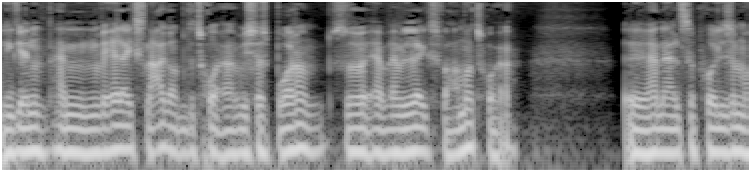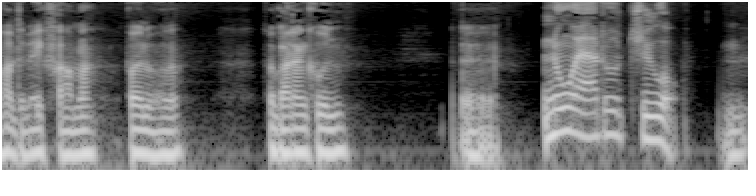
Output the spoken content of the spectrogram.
igen, han vil heller ikke snakke om det, tror jeg. Hvis jeg spurgte ham, så ja, han vil heller ikke svare mig, tror jeg. Øh, han har altid prøvet ligesom at holde det væk fra mig på en måde. Så godt han kunne. Øh, Nu er du 20 år, mm.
